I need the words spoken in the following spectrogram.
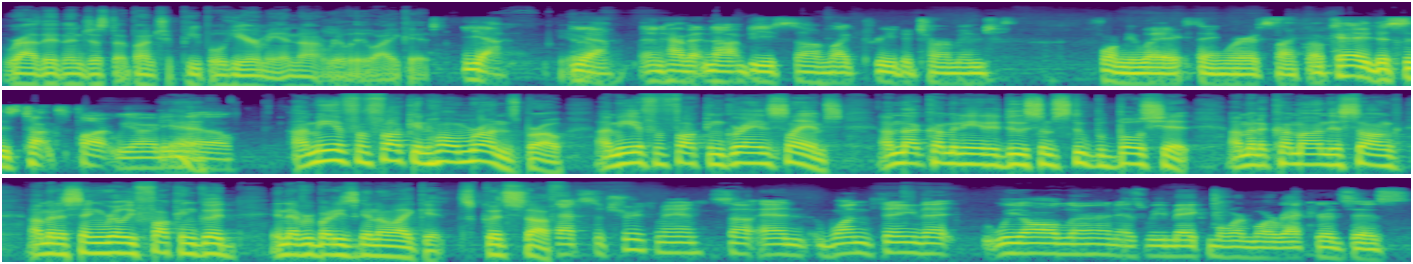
rather than just a bunch of people hear me and not really like it. Yeah, yeah, and have it not be some like predetermined formulaic thing where it's like, okay, this is Tuck's part. We already Yeah. know. I'm here for fucking home runs, bro. I'm here for fucking grand slams. I'm not coming here to do some stupid bullshit. I'm gonna come on this song. I'm gonna sing really fucking good, and everybody's gonna like it. It's good stuff. That's the truth, man. So, and one thing that we all learn as we make more and more records is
